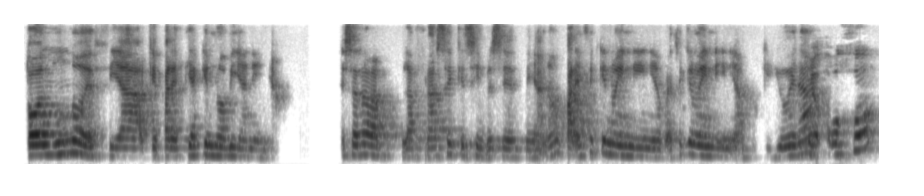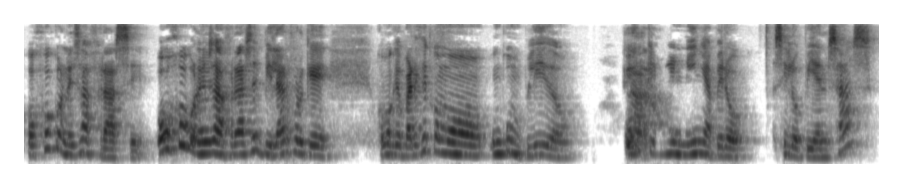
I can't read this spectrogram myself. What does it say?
todo el mundo decía que parecía que no había niña esa era la, frase que siempre se decía, ¿no? Parece que no hay niña, parece que no hay niña, porque yo era... Pero ojo, ojo con esa frase, ojo con esa frase, Pilar, porque como que parece como un cumplido. Claro. que no hay niña, pero si lo piensas...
